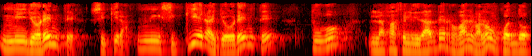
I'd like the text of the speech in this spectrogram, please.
Ni Llorente, siquiera, ni siquiera Llorente tuvo la facilidad de robar el balón. Cuando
